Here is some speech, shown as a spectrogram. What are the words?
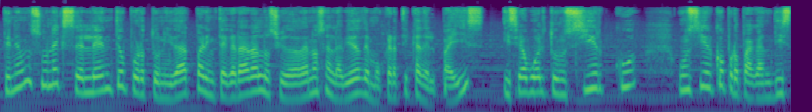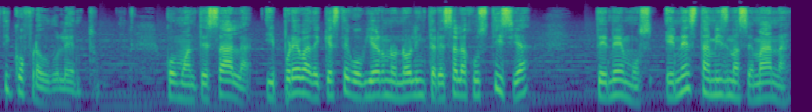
Tenemos una excelente oportunidad para integrar a los ciudadanos en la vida democrática del país y se ha vuelto un circo, un circo propagandístico fraudulento. Como antesala y prueba de que este gobierno no le interesa la justicia, tenemos en esta misma semana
